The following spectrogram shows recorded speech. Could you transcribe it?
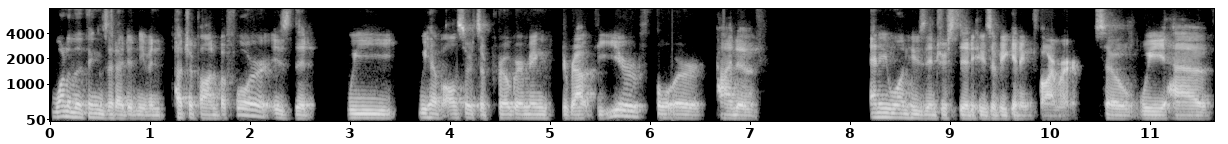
one of the things that I didn't even touch upon before is that we we have all sorts of programming throughout the year for kind of anyone who's interested who's a beginning farmer. So we have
